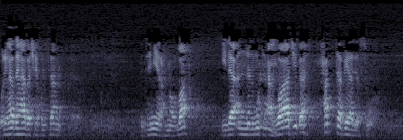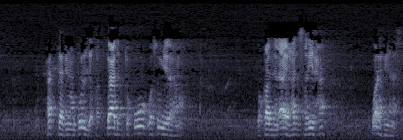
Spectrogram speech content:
ولهذا هذا شيخ الإسلام ابن تيمية رحمه الله إلى أن المتعة واجبة حتى في هذه الصورة حتى في من طلقت بعد الدخول وسمي لها مهر وقال إن الآية هذه صريحة ولا فيها ناس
